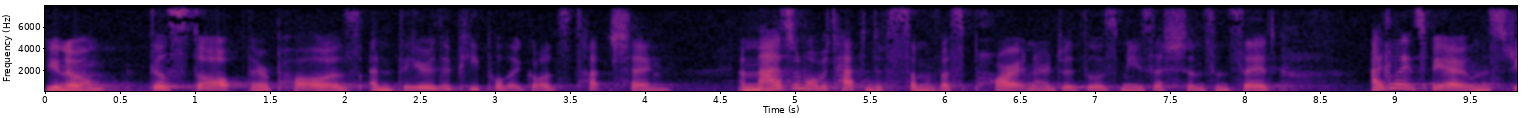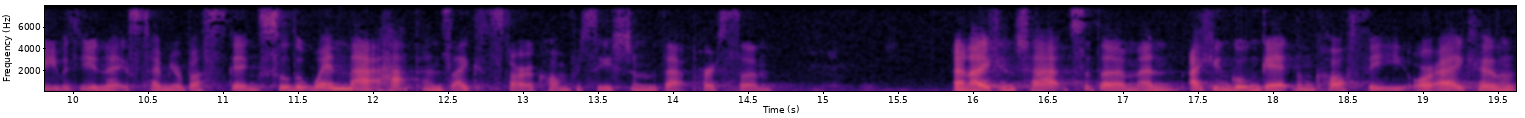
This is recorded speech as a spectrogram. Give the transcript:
You know, they'll stop, they'll pause, and they're the people that God's touching. Imagine what would happen if some of us partnered with those musicians and said, I'd like to be out on the street with you next time you're busking, so that when that happens, I can start a conversation with that person. And I can chat to them, and I can go and get them coffee, or I can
